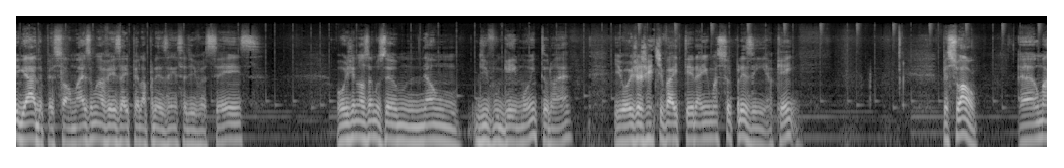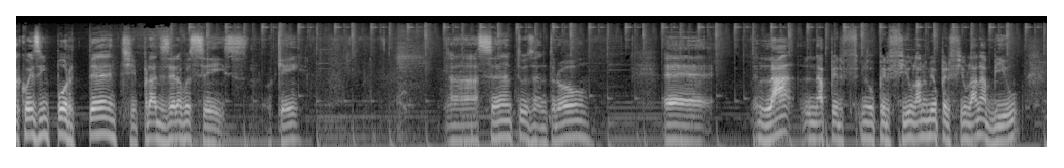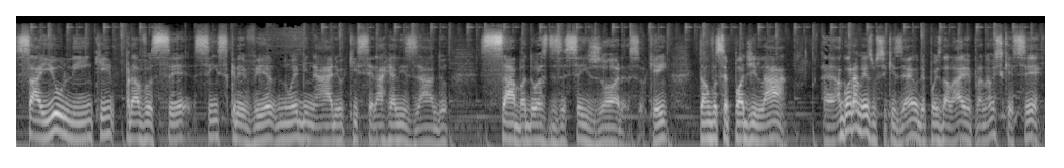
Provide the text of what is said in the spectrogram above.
Obrigado, pessoal, mais uma vez aí pela presença de vocês. Hoje nós vamos, eu não divulguei muito, não é? E hoje a gente vai ter aí uma surpresinha, ok? Pessoal, é uma coisa importante para dizer a vocês, ok? Ah, Santos entrou. É, lá perf no perfil, lá no meu perfil, lá na bio, saiu o link para você se inscrever no webinário que será realizado sábado às 16 horas, ok? Então você pode ir lá é, agora mesmo, se quiser, ou depois da live, para não esquecer.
